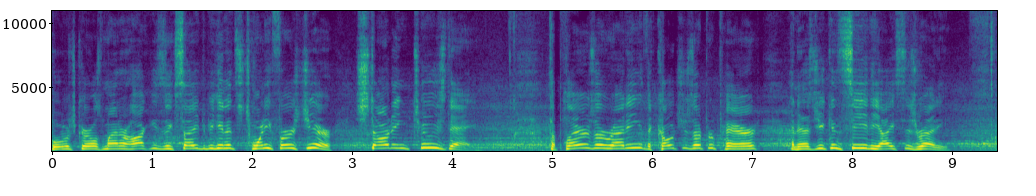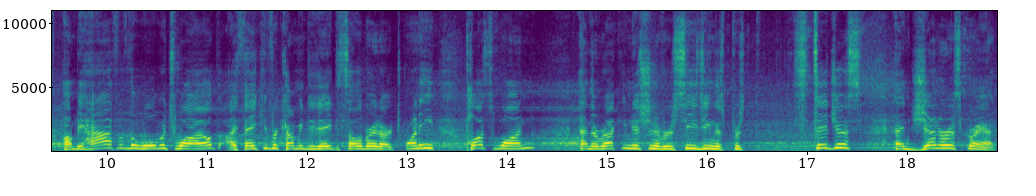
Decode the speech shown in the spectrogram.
Woolwich Girls Minor Hockey is excited to begin its 21st year, starting Tuesday. The players are ready, the coaches are prepared, and as you can see, the ice is ready. On behalf of the Woolwich Wild, I thank you for coming today to celebrate our 20 plus one and the recognition of receiving this prestigious and generous grant.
